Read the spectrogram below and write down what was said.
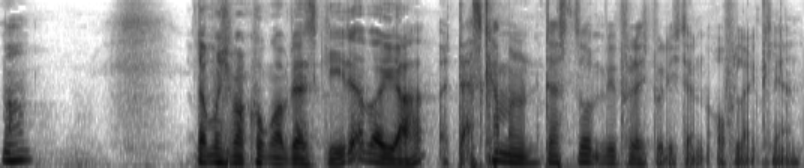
machen. Da muss ich mal gucken, ob das geht, aber ja. Das kann man, das sollten wir vielleicht wirklich dann offline klären.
